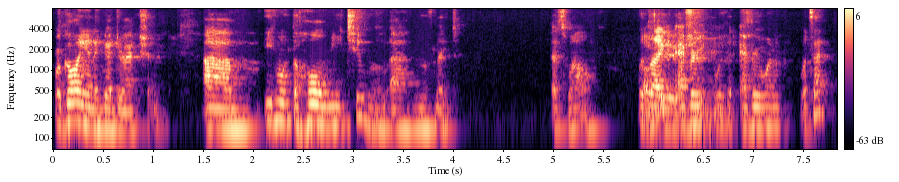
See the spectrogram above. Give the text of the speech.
We're going in a good direction. Um, even with the whole Me Too uh, movement as well. With Oh, like huge. every, with everyone, what's that?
